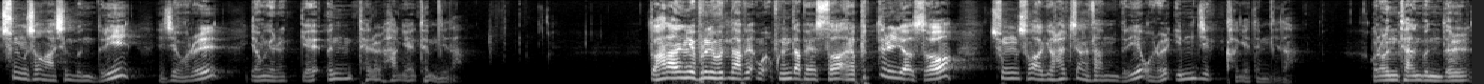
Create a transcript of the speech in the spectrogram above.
충성하신 분들이 이제 오늘 영예롭게 은퇴를 하게 됩니다. 또 하나님의 부르심 응답해서 붙들려서 충성하게 활동한 사람들이 오늘 임직하게 됩니다. 오늘 은퇴한 분들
